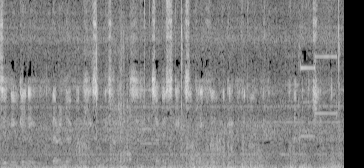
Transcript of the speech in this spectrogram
As in New Guinea, there are no monkeys on these islands, so this king simply found the gap in the market and then branched out.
